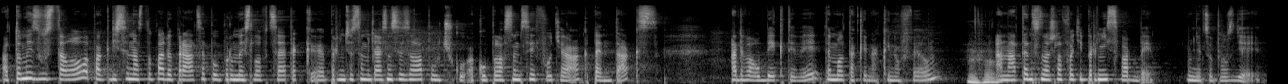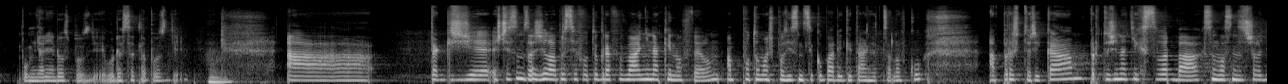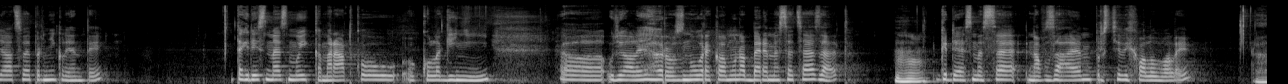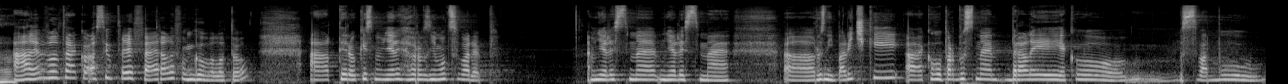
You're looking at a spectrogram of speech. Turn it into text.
a to mi zůstalo. A pak, když jsem nastoupila do práce po průmyslovce, tak první, co jsem udělala, jsem si vzala půjčku a koupila jsem si foťák Pentax a dva objektivy. Ten byl taky na kinofilm. Uh-huh. A na ten jsem našla fotit první svatby. Něco později. Poměrně dost později, o deset let později. Uh-huh. A takže ještě jsem zažila prostě fotografování na kinofilm a potom až později jsem si koupila digitální zrcadlovku. A proč to říkám? Protože na těch svatbách jsem vlastně začala dělat své první klienty. Tehdy jsme s mojí kamarádkou, kolegyní, uh, udělali hroznou reklamu na Beremese.cz, uh-huh. kde jsme se navzájem prostě vychvalovali. Aha. A nebylo to jako asi úplně fér, ale fungovalo to. A ty roky jsme měli hrozně moc svadeb. A měli jsme, měli jsme uh, různé balíčky a jako opravdu jsme brali jako svatbu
